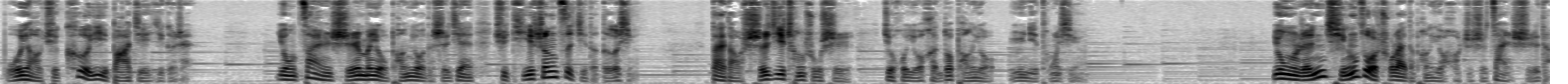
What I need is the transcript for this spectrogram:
不要去刻意巴结一个人，用暂时没有朋友的时间去提升自己的德行。待到时机成熟时，就会有很多朋友与你同行。用人情做出来的朋友只是暂时的，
